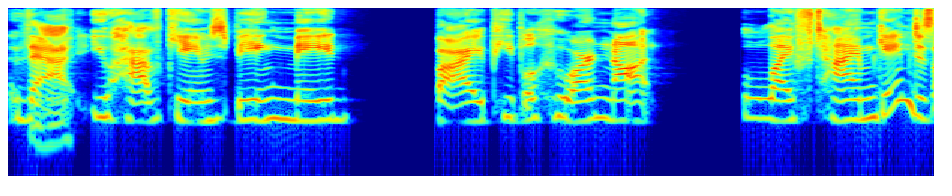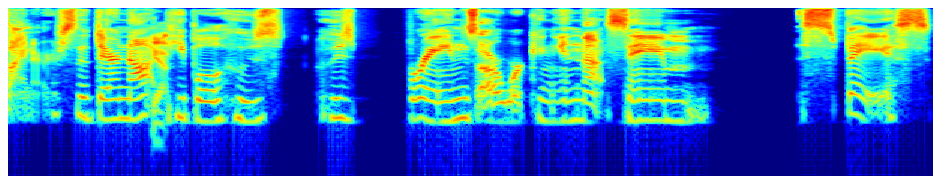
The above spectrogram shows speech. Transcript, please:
that mm -hmm. you have games being made by people who are not lifetime game designers that they're not yep. people whose whose brains are working in that same space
